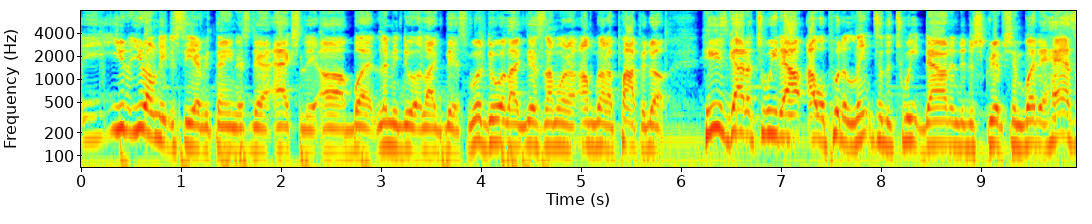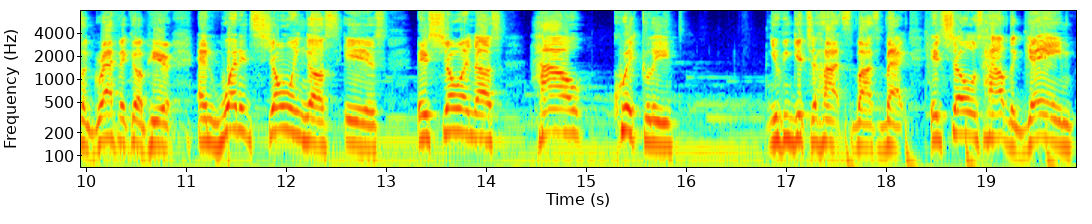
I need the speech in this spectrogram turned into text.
you you don't need to see everything that's there actually. Uh, but let me do it like this. We'll do it like this. I'm gonna I'm gonna pop it up. He's got a tweet out. I will put a link to the tweet down in the description, but it has a graphic up here, and what it's showing us is it's showing us how quickly you can get your hot spots back. It shows how the game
